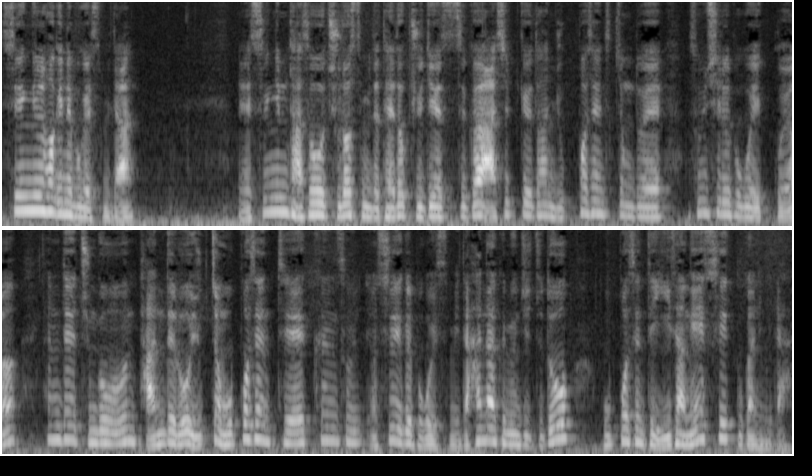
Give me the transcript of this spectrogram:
수익률 확인해 보겠습니다. 네, 수익률 다소 줄었습니다. 대덕 GDS가 아쉽게도 한 6% 정도의 손실을 보고 있고요. 현대중공업은 반대로 6.5%의 큰 손, 어, 수익을 보고 있습니다. 하나금융지주도 5% 이상의 수익 구간입니다.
